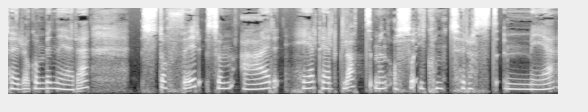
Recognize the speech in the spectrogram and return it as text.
tør å kombinere stoffer som er helt, helt glatt, men også i kontrast med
